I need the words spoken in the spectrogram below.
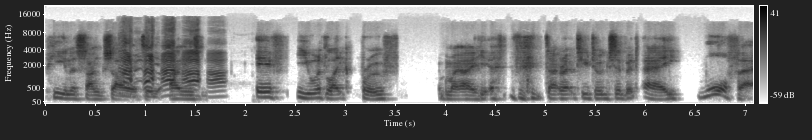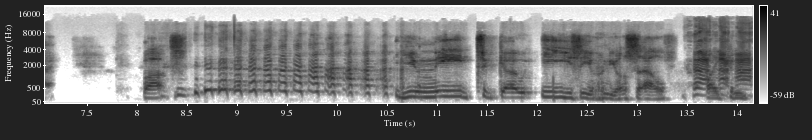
penis anxiety, and if you would like proof, may I direct you to Exhibit A, warfare. But you need to go easy on yourself by, com-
